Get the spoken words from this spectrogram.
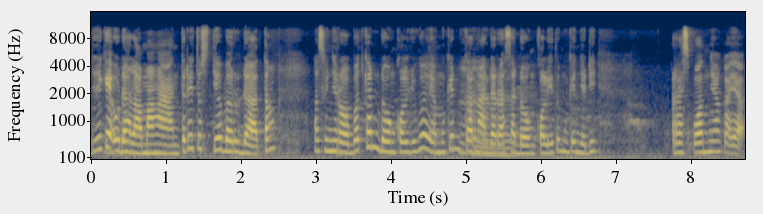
Jadi kayak udah lama ngantri terus dia baru datang langsung nyerobot. Kan dongkol juga ya mungkin karena ada rasa dongkol itu mungkin jadi responnya kayak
